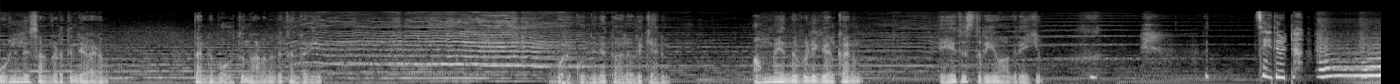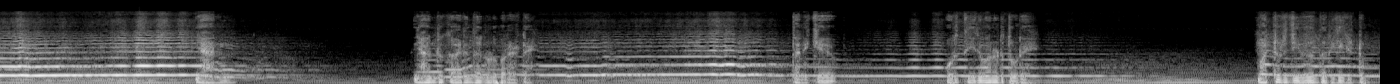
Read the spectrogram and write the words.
ഉള്ളിലെ സങ്കടത്തിന്റെ ആഴം തന്റെ മുഖത്ത് നടന്നെടുക്കാൻ കഴിയും. ഒരു കുഞ്ഞിനെ താലോലിക്കാനും അമ്മ എന്ന് വിളി കേൾക്കാനും ഏത് സ്ത്രീയും ആഗ്രഹിക്കും. ഞാൻ ഞാനൊരു കാര്യം തന്നോട് പറയട്ടെ? തനിക്ക് ഒരു തീരുമാനം എടുത്തൂടെ മറ്റൊരു ജീവിതം തനിക്ക് കിട്ടും.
